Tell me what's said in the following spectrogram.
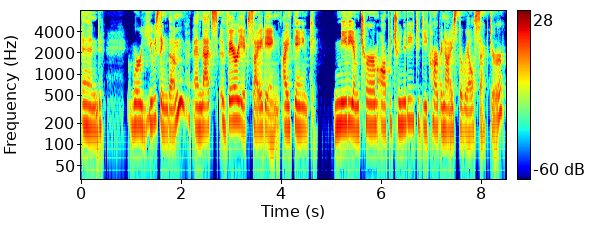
and we're using them, and that's very exciting. I think medium term opportunity to decarbonize the rail sector.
